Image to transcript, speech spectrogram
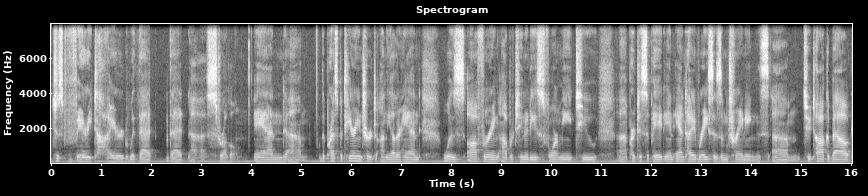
just very tired with that that uh, struggle. And um, the Presbyterian Church, on the other hand, was offering opportunities for me to uh, participate in anti racism trainings, um, to talk about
